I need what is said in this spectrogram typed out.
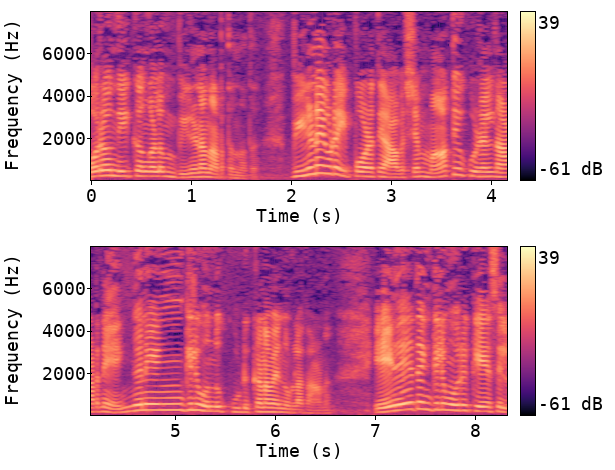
ഓരോ നീക്കങ്ങളും വീണ നടത്തുന്നത്. വീണയുടെ ഇപ്പോഴത്തെ ആവശ്യം മാത്യു കുഴൽനാടനെ എങ്ങനെയെങ്കിലും ഒന്ന് കുടുക്കണമെന്നുള്ളതാണ്. ഏതെങ്കിലും ഒരു കേസിൽ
